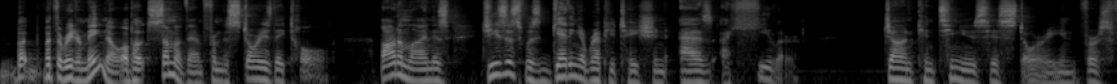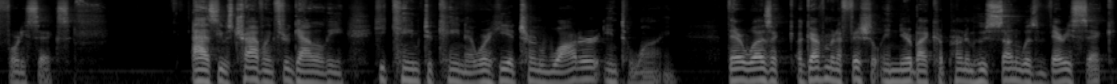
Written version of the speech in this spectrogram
but, but the reader may know about some of them from the stories they told. Bottom line is, Jesus was getting a reputation as a healer. John continues his story in verse 46. As he was traveling through Galilee, he came to Cana, where he had turned water into wine. There was a, a government official in nearby Capernaum whose son was very sick.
